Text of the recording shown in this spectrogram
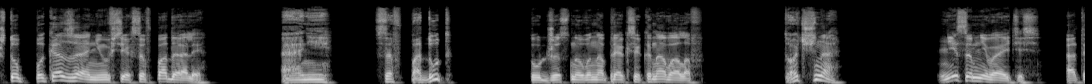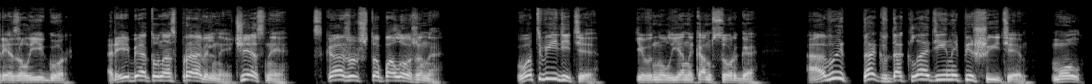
чтоб показания у всех совпадали. Они совпадут?» Тут же снова напрягся Коновалов. «Точно?» «Не сомневайтесь», — отрезал Егор. «Ребят у нас правильные, честные, скажут, что положено». «Вот видите», — кивнул я на комсорга, «а вы так в докладе и напишите, мол,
